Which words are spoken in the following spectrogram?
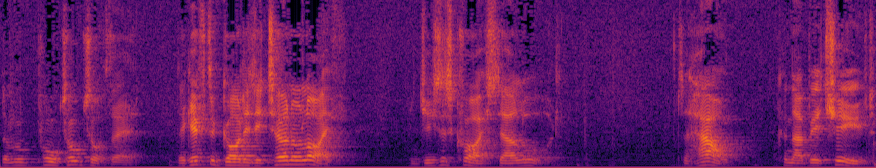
that Paul talks of there. The gift of God is eternal life in Jesus Christ our Lord. So, how can that be achieved?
